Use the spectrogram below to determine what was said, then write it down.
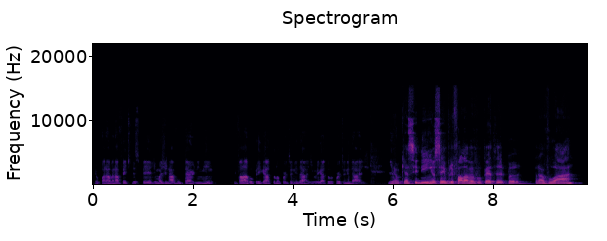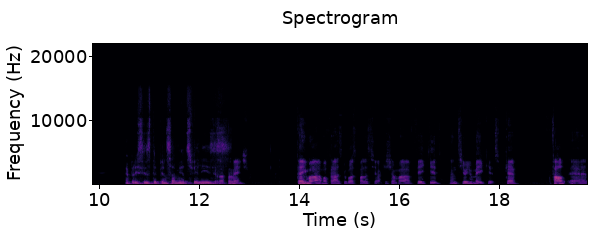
Eu parava na frente do espelho, imaginava um terno em mim e falava obrigado pela oportunidade, obrigado pela oportunidade. E é eu... o que a Sininho sempre falava pro Peter Pan, para voar é preciso ter pensamentos felizes. Exatamente. Tem uma, uma frase que eu gosto de falar assim, que chama fake it until you make it, que é, fal, é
